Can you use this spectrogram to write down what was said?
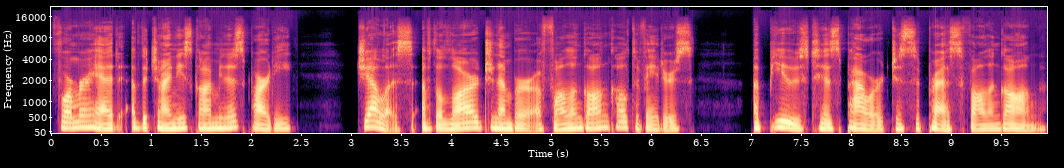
former head of the Chinese Communist Party, jealous of the large number of Falun Gong cultivators, abused his power to suppress Falun Gong.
